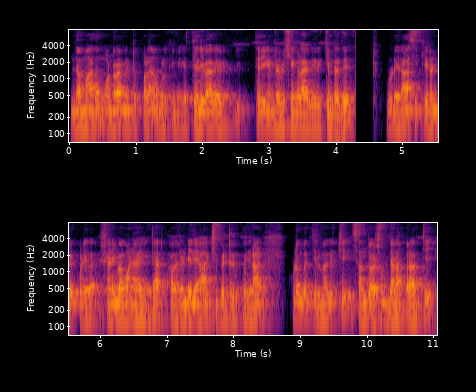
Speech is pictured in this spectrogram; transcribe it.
இந்த மாதம் ஒன்றாம் எட்டு பலன் உங்களுக்கு மிக தெளிவாக தெரிகின்ற விஷயங்களாக இருக்கின்றது. உங்களுடைய ராசிக்கு இரண்டு கூடிய சனி பகவான் ஆகின்றார். அவர் ரெண்டிலே ஆட்சி பெற்றிருப்பதினால் குடும்பத்தில் மகிழ்ச்சி சந்தோஷம் தனப்பிராப்தி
